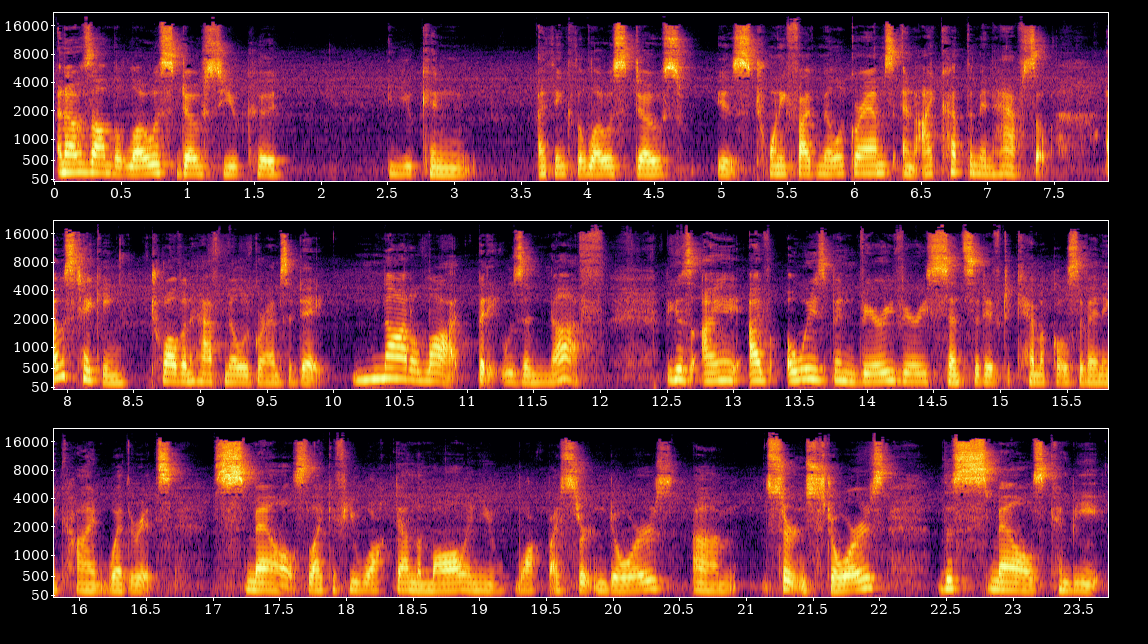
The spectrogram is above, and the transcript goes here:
and I was on the lowest dose you could you can I think the lowest dose is 25 milligrams, and I cut them in half. So I was taking 12 and a half milligrams a day. Not a lot, but it was enough because I, I've always been very, very sensitive to chemicals of any kind, whether it's smells. Like if you walk down the mall and you walk by certain doors, um, certain stores, the smells can be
